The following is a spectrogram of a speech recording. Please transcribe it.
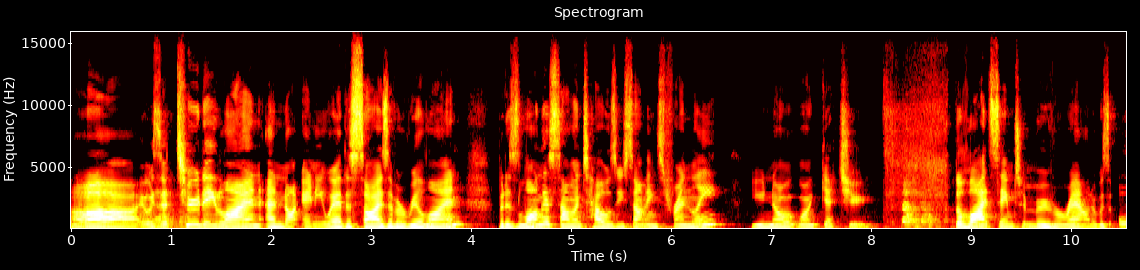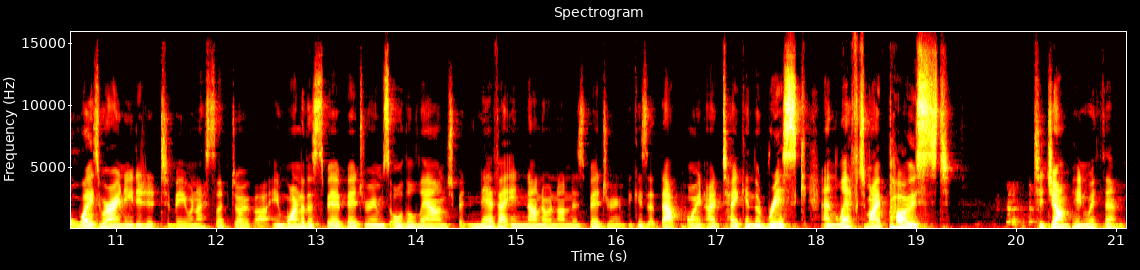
Ah, it was a 2D lion and not anywhere the size of a real lion, but as long as someone tells you something's friendly, you know it won't get you. The light seemed to move around. It was always where I needed it to be when I slept over, in one of the spare bedrooms or the lounge, but never in Nana or Nunna's bedroom, because at that point I'd taken the risk and left my post to jump in with them.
